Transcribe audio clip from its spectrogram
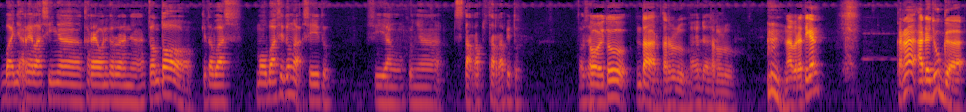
banyak relasinya karyawan-karyawannya contoh kita bahas mau bahas itu nggak sih itu si yang punya startup startup itu usah. Oh, itu ntar, ntar dulu. Ada. Ntar dulu. nah, berarti kan karena ada juga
